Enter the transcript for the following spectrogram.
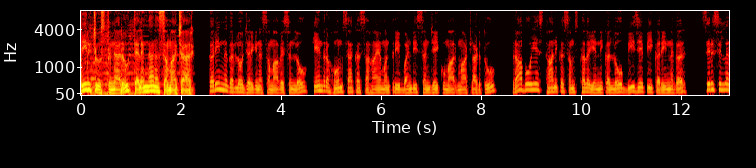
మీరు చూస్తున్నారు తెలంగాణ సమాచార్. కరీంనగర్లో జరిగిన సమావేశంలో కేంద్ర హోంశాఖ సహాయ మంత్రి బండి సంజయ్ కుమార్ మాట్లాడుతూ రాబోయే స్థానిక సంస్థల ఎన్నికల్లో బీజేపీ కరీంనగర్ సిరిసిల్ల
